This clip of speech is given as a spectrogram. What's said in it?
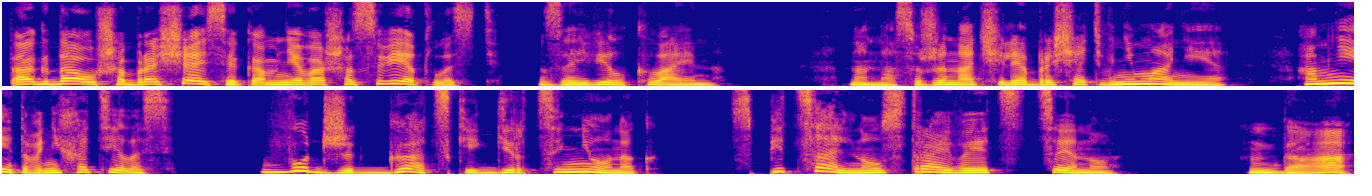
«Тогда уж обращайся ко мне, ваша светлость», — заявил Клайн. На нас уже начали обращать внимание, а мне этого не хотелось. Вот же гадский герценёнок. Специально устраивает сцену. «Да,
